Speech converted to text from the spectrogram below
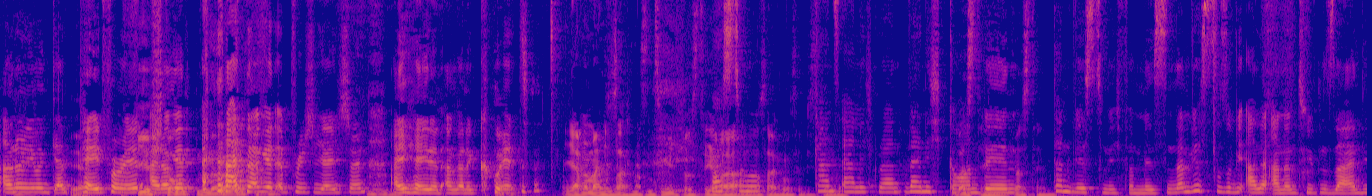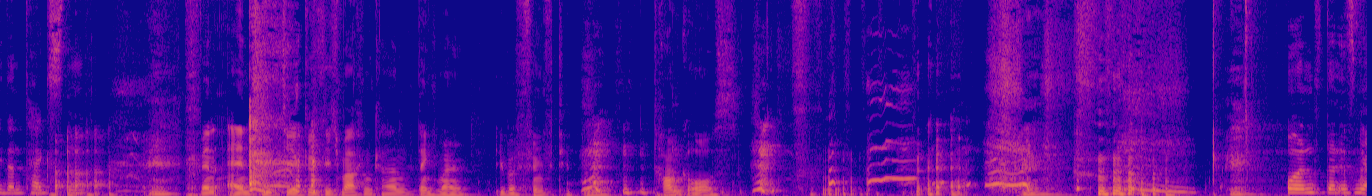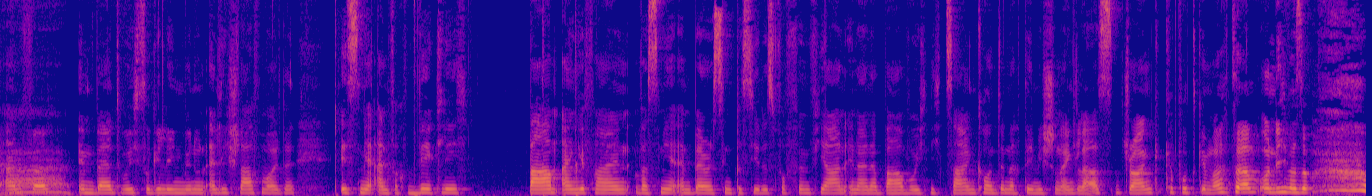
I don't even get Ja. paid for it. I don't, get, I don't get appreciation. I hate it. I'm gonna quit. Ja, aber manche Sachen sind ziemlich lustig, Weißt aber andere Sachen sind ein bisschen. Ganz ehrlich, Grant, wenn ich gone denn? bin, dann wirst du mich vermissen. Dann wirst du so wie alle anderen Typen sein, die dann texten. Wenn ein Typ dir glücklich machen kann, denk mal über fünf Typen. Traum groß. Und dann ist mir einfach im Bett, wo ich so gelegen bin und endlich schlafen wollte, ist mir einfach wirklich bam eingefallen, was mir embarrassing passiert ist vor fünf Jahren in einer Bar, wo ich nicht zahlen konnte, nachdem ich schon ein Glas drunk kaputt gemacht habe. Und ich war so,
